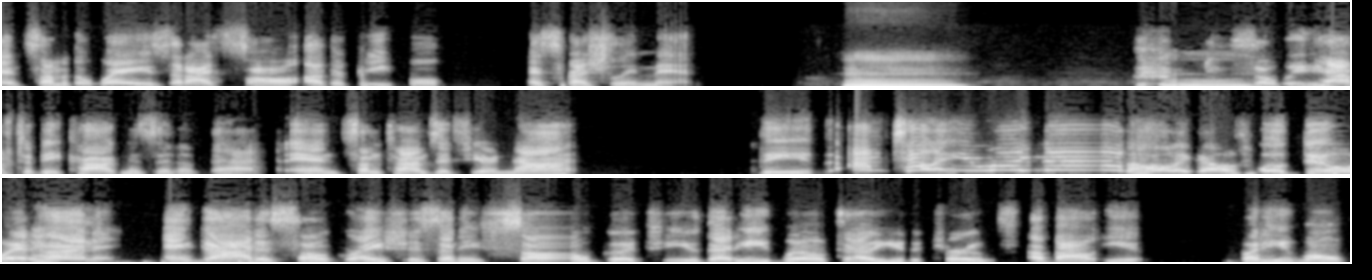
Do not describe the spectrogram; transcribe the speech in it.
and some of the ways that I saw other people, especially men. Mm. Mm. so we have to be cognizant of that. And sometimes if you're not, the I'm telling you right now, the Holy Ghost will do it, honey. And God is so gracious and He's so good to you that He will tell you the truth about you, but He won't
